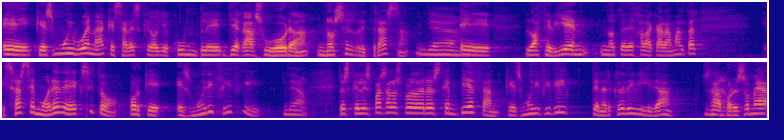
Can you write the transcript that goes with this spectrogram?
eh, que es muy buena, que sabes que, oye, cumple, llega a su hora, no se retrasa. Eh, lo hace bien, no te deja la cara mal, tal. Esa se muere de éxito, porque es muy difícil. Ya. Entonces, ¿qué les pasa a los proveedores que empiezan? Que es muy difícil tener credibilidad. O sea, por eso me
